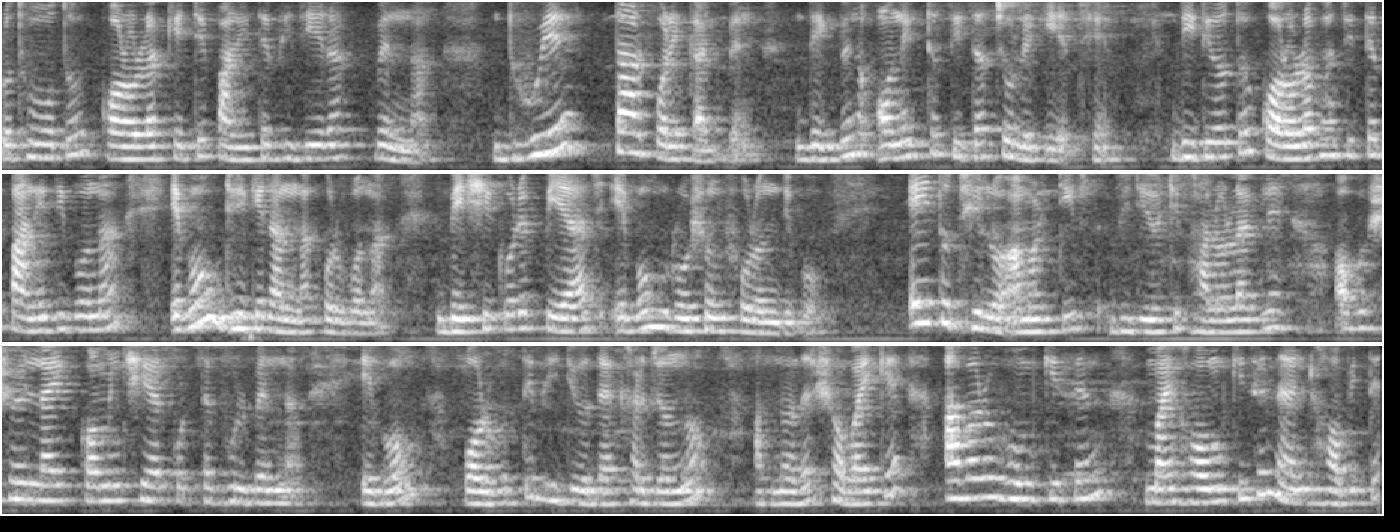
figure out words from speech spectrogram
প্রথমত করলা কেটে পানিতে ভিজিয়ে রাখবেন না। ধুয়ে তারপরে কাটবেন। দেখবেন অনেকটা তিতা চলে গিয়েছে। দ্বিতীয়ত, করলা ভাজিতে পানি দিব না এবং ঢেকে রান্না করব না। বেশি করে পেঁয়াজ এবং রসুন ফোড়ন দিব। এই তো ছিল আমার টিপস। ভিডিওটি ভালো লাগলে অবশ্যই লাইক, কমেন্ট, শেয়ার করতে ভুলবেন না এবং পরবর্তী ভিডিও দেখার জন্য আপনাদের সবাইকে আবারও home kitchen my home kitchen and হবিতে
